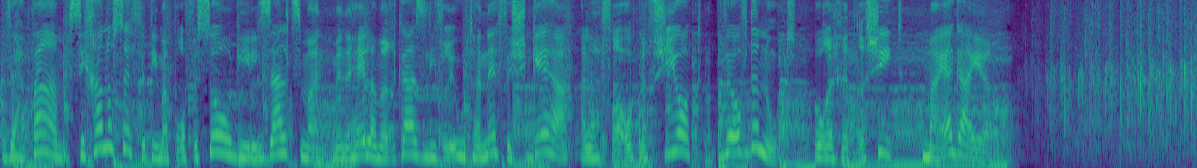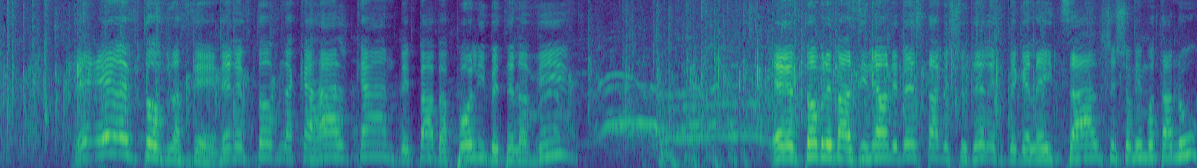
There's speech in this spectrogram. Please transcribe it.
והפעם, שיחה נוספת עם הפרופסור גיל זלצמן, מנהל המרכז לבריאות הנפש גאה על הפרעות נפשיות ואובדנות. עורכת ראשית, מאיה גאייר. וערב טוב לכם, ערב טוב לקהל כאן בפאב הפולי בתל אביב ערב טוב למאזיני האוניברסיטה המשודרת בגלי צה"ל ששומעים אותנו.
